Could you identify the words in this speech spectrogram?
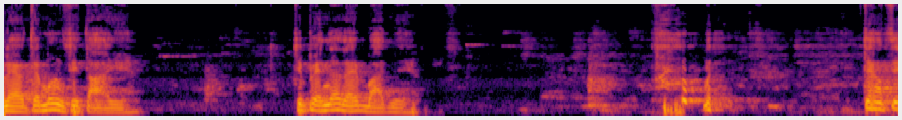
แล้วแต่มึงสิตาย ที่เป็นอะไรบาดนี่จังสิ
